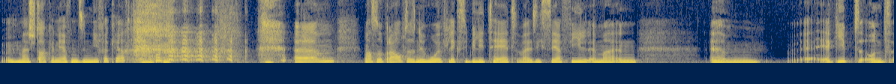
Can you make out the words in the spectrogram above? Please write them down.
meine starke Nerven sind nie verkehrt. ähm, was man braucht, ist eine hohe Flexibilität, weil sich sehr viel immer in, ähm, ergibt und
